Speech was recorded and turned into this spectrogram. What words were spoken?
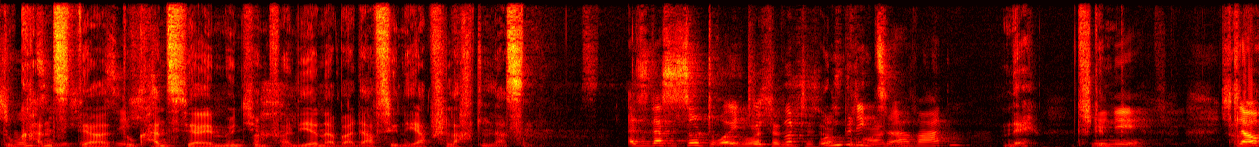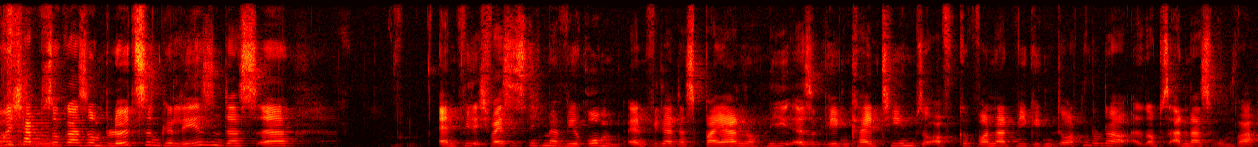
Du kannst ja, du kannst ja in München verlieren, aber darfst sie nicht abschlachten lassen. Also dass es so deutlich ja wird, unbedingt Mal, zu ne? erwarten. Nee, Nee, stimmt. nee. Ich glaube, ich habe sogar so einen Blödsinn gelesen, dass äh, entweder, ich weiß jetzt nicht mehr wie rum, entweder dass Bayern noch nie, also gegen kein Team so oft gewonnen hat wie gegen Dortmund oder ob es andersrum war.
